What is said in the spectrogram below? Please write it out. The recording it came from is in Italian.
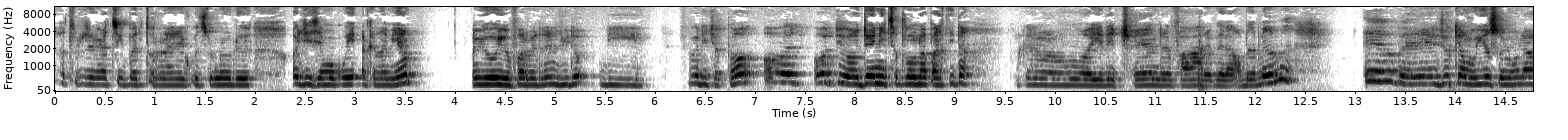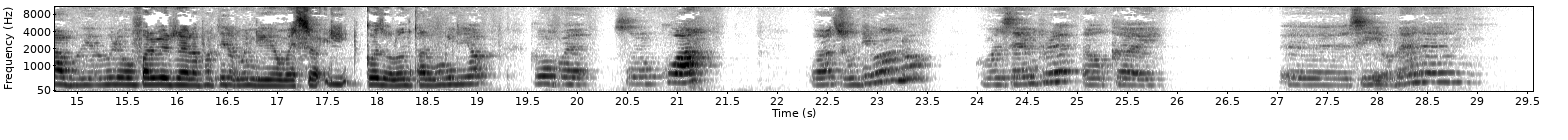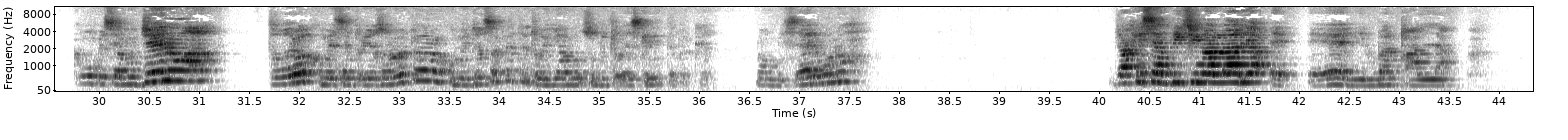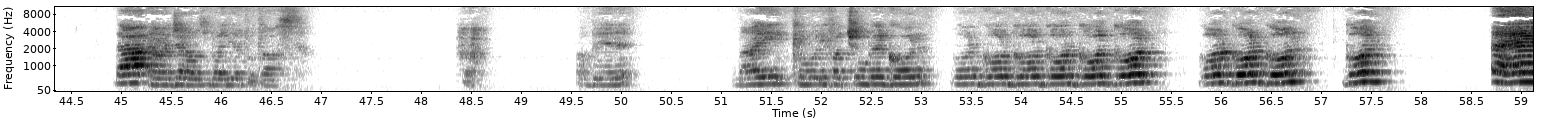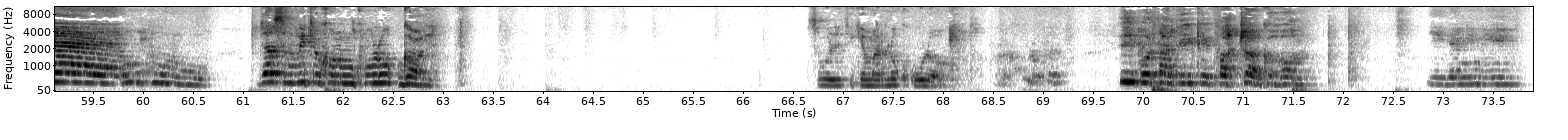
Ciao a tutti ragazzi, bentornati in questo nuovo video. Oggi siamo qui a casa mia. Vi voglio far vedere il video di FIFA 18. Oggi ho già iniziato una partita perché non avevo voglia di accendere, fare, bla bla bla. E vabbè, giochiamo, io sono là, volevo farvi vedere la partita, quindi ho messo il coso lontano un miglio. Comunque sono qua, qua sul divano, come sempre, ok. Eh, sì, va bene. Comunque siamo Genoa, Toro, come sempre io sono il Toro, come già sapete togliamo subito le scritte perché non mi servono. Già che si avvicina all'aria, eh, eh, mi ruba il palla. Da, ah già ho sbagliato tasto. Ah, va bene. Vai, che mo faccio un bel gol. Gol, gol, gol, gol, gol, gol. Gol, gol, gol, gol. Eh, un culo. Già subito con un culo, gol. Se volete chiamarlo culo. L'importante è che faccia gol. Diganini.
